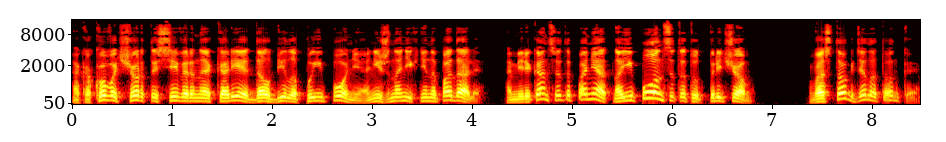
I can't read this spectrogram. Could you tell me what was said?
А какого черта Северная Корея долбила по Японии? Они же на них не нападали. Американцы это понятно, а японцы-то тут при чем? Восток дело тонкое.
